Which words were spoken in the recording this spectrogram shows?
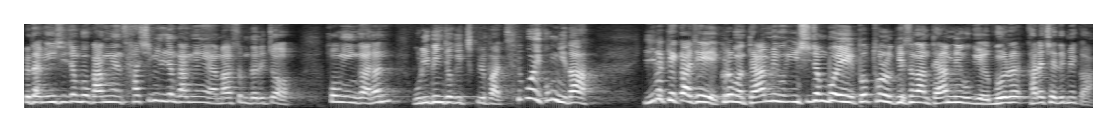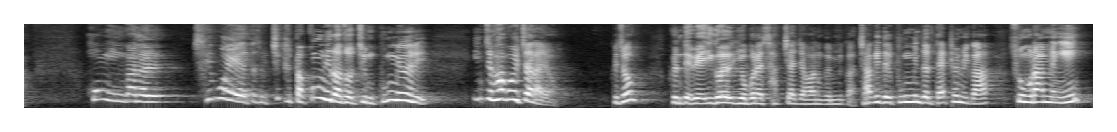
그 다음에 임시정부 강령 41년 강령에 말씀드렸죠. 홍인간은 우리 민족이 지킬 바 최고의 공리다. 이렇게까지 그러면 대한민국 임시정부의 법통을 개성한 대한민국이 뭘 가르쳐야 됩니까? 홍인간을 최고의 어떤 지킬 바 공리라서 지금 국민들이 인정하고 있잖아요. 그죠? 그런데 왜 이걸 이번에 삭제하자고 하는 겁니까? 자기들이 국민들 대표입니까? 21명이?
